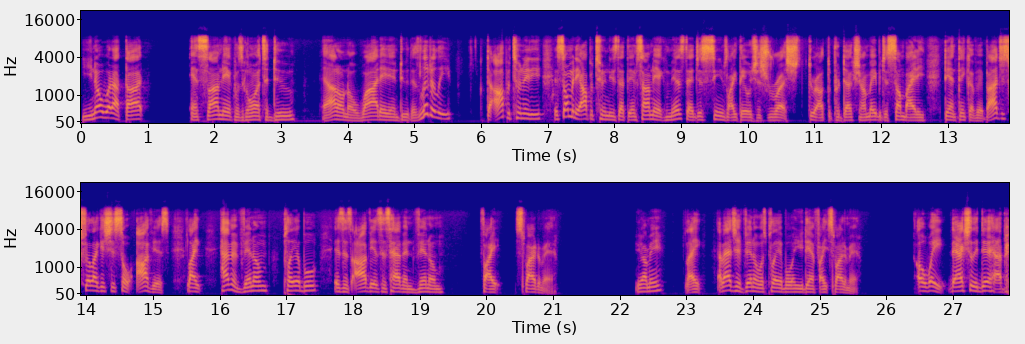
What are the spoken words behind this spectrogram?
You know what I thought Insomniac was going to do? And I don't know why they didn't do this. Literally, the opportunity there's so many opportunities that the Insomniac missed that just seems like they was just rushed throughout the production, or maybe just somebody didn't think of it. But I just feel like it's just so obvious. Like having Venom playable is as obvious as having Venom fight Spider-Man. You know what I mean? Like imagine if Venom was playable and you didn't fight Spider-Man. Oh wait, that actually did happen.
